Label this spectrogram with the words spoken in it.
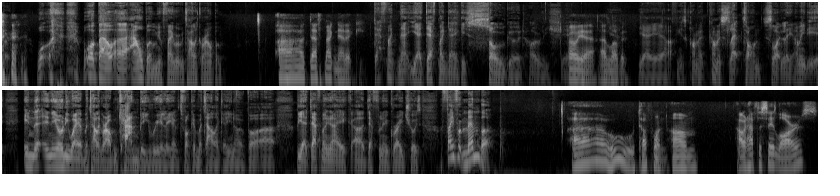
Okay, okay. what what about uh, album? Your favorite Metallica album? Uh, Death Magnetic. Death Magnetic, yeah, Death Magnetic is so good. Holy shit! Oh yeah, I yeah. love it. Yeah, yeah, I think it's kind of kind of slept on slightly. I mean, in the in the only way a Metallica album can be, really, it's fucking Metallica, you know. But uh, but yeah, Death Magnetic, uh, definitely a great choice. Favorite member? Uh, ooh, tough one. Um, I would have to say Lars,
